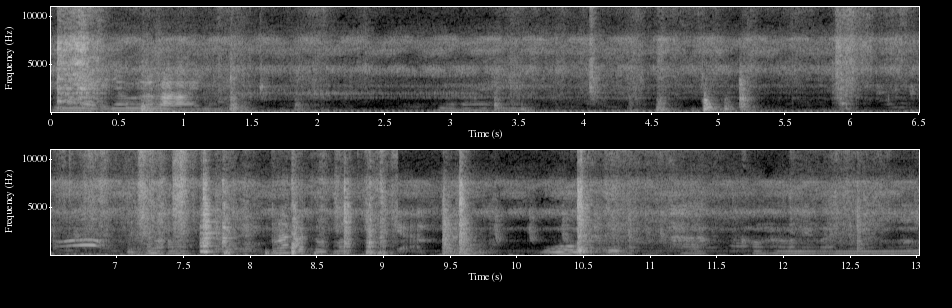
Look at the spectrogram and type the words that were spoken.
แกงหน่อไม้ก็ยังเรือลายหนึ่งเรือลายแห้งเอาเอามากระตุกเนาะอย่า โอ้ย พักของเราในวันนี้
